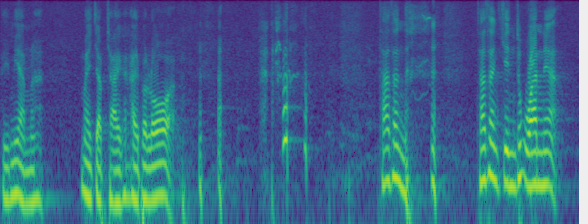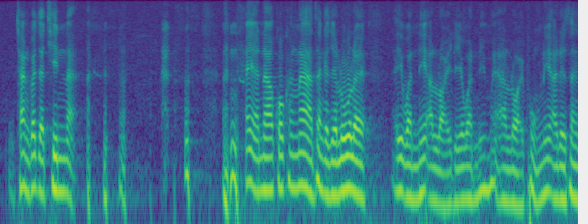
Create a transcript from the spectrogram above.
ฟีเมียมนะไม่จับชายกับใครพะโล้อะถ้าท่าน ถ้าท่านกินทุกวันเนี่ยท่านก็จะชินน่ะ ในอนาคตข้างหน้าท่านก็จะรู้เลยไอ้วันนี้อร่อยดีวันนี้ไม่อร่อยพรุ่งนี้อะไรท่าน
